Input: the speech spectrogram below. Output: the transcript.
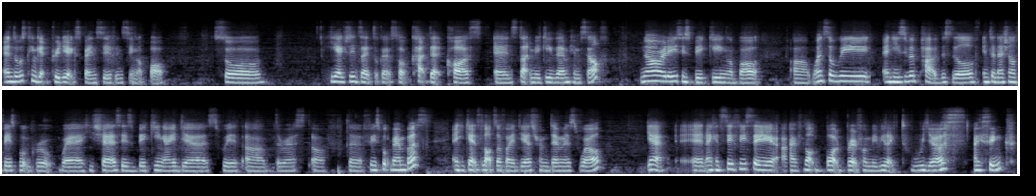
and those can get pretty expensive in Singapore. So he actually decided to sort of cut that cost and start making them himself. Nowadays, he's baking about uh, once a week, and he's even part of this little international Facebook group where he shares his baking ideas with uh, the rest of the Facebook members, and he gets lots of ideas from them as well. Yeah, and I can safely say I've not bought bread for maybe like two years, I think.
